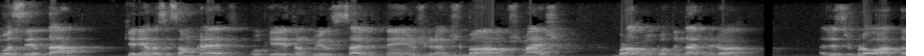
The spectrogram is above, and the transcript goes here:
você está querendo acessar um crédito, ok, tranquilo, você sabe que tem os grandes bancos, mas brota uma oportunidade melhor. Às vezes brota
